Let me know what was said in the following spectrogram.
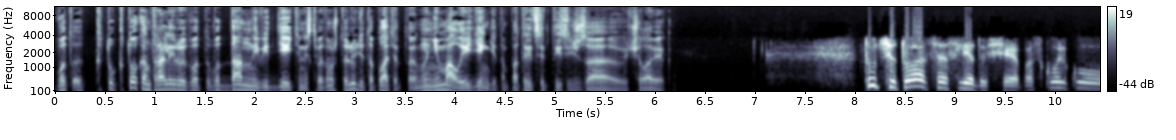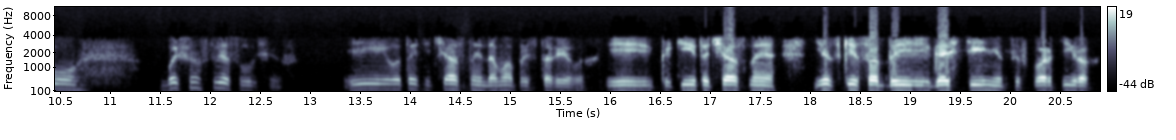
Вот э, кто, кто контролирует вот, вот данный вид деятельности? Потому что люди-то платят ну, немалые деньги, там, по 30 тысяч за человека. Тут ситуация следующая, поскольку в большинстве случаев и вот эти частные дома престарелых, и какие-то частные детские сады, гостиницы в квартирах,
